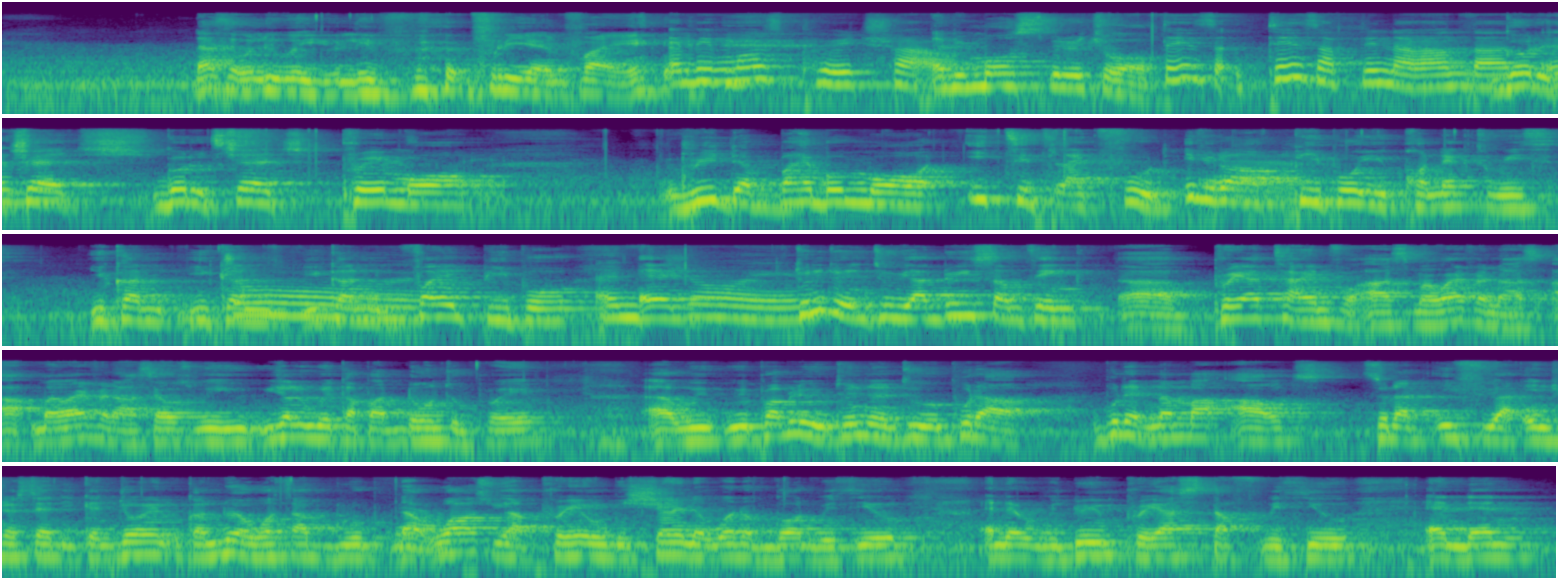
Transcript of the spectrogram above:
That's the only way you live free and fine. and be more spiritual. And be more spiritual. things things happening around us. go to church go to church pray more read the bible more eat it like food if you don't have people you connect with you can you can you can find people Enjoy. and 2022 we are doing something uh, prayer time for us my wife and us uh, my wife and ourselves we usually wake up at dawn to pray uh, we, we probably in 2022 will put our put a number out so that if you are interested you can join we can do a whatsapp group that Yeah. whilst we are praying we'll be sharing the word of god with you and then we'll be doing prayer stuff with you and then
